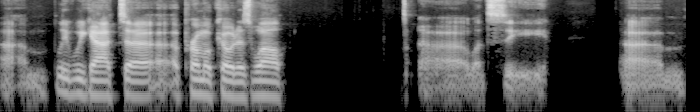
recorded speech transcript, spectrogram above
Um, I believe we got uh, a promo code as well. Uh, let's see. Um,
